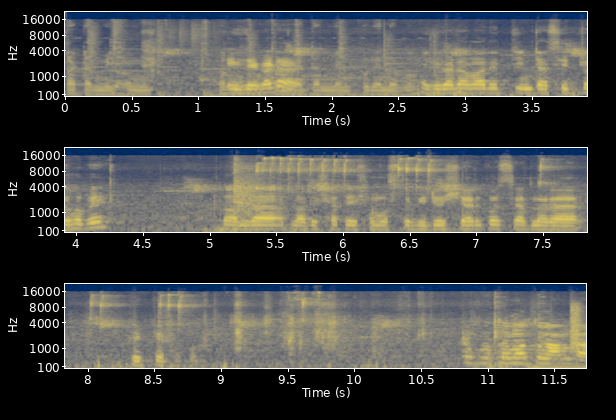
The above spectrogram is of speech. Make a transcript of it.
কাটার মেশিন এই জায়গাটা? করে নেব। এই জায়গাটা আমাদের তিনটা ছিদ্র হবে। তো আমরা আপনাদের সাথে সমস্ত ভিডিও শেয়ার করছি, আপনারা দেখতে থাকুন। প্রথমত আমরা,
